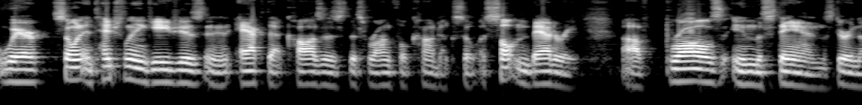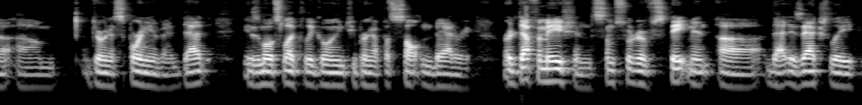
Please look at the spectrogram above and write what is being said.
where someone intentionally engages in an act that causes this wrongful conduct. So assault and battery, uh, brawls in the stands during the um, during a sporting event. That is most likely going to bring up assault and battery. Or defamation, some sort of statement uh, that is actually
